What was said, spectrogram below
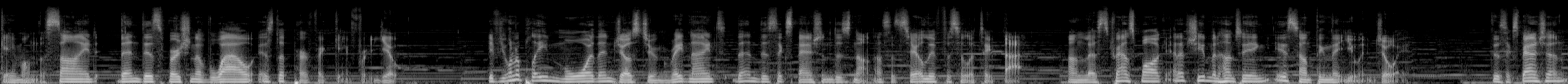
Game on the side then this version of WoW is the perfect game for you if you want to play more than just during raid night, then this expansion does not necessarily facilitate that unless transmog and achievement hunting is something that you enjoy. This expansion,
